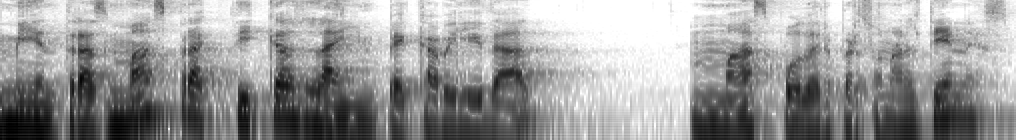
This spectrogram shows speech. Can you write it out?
Mientras más practicas la impecabilidad, más poder personal tienes.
